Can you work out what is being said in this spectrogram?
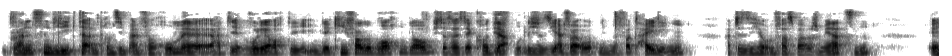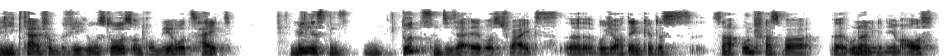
Brunson liegt da im Prinzip einfach rum. Er, er hat, wurde ja auch die, ihm der Kiefer gebrochen, glaube ich. Das heißt, er konnte ja. vermutlich sich einfach überhaupt nicht mehr verteidigen. Hatte sicher unfassbare Schmerzen. Er liegt da einfach bewegungslos und Romero zeigt mindestens ein Dutzend dieser Elbow Strikes, äh, wo ich auch denke, das sah unfassbar äh, unangenehm aus.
